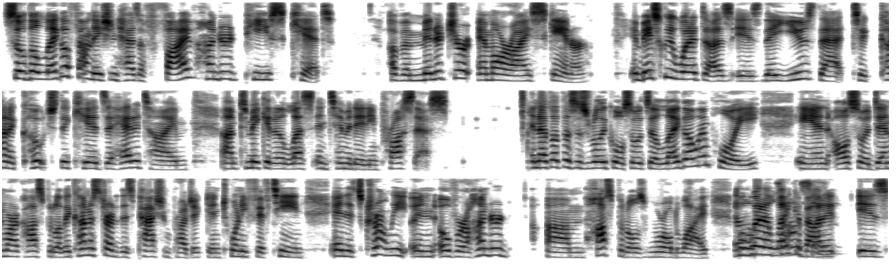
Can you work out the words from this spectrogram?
So the Lego Foundation has a 500 piece kit of a miniature MRI scanner. And basically, what it does is they use that to kind of coach the kids ahead of time um, to make it a less intimidating process. And I thought this is really cool. So it's a Lego employee and also a Denmark hospital. They kind of started this passion project in 2015 and it's currently in over 100 um, hospitals worldwide. But oh, what I like awesome. about it is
